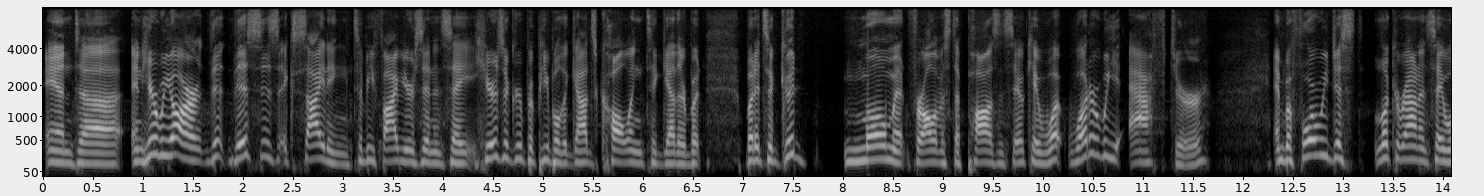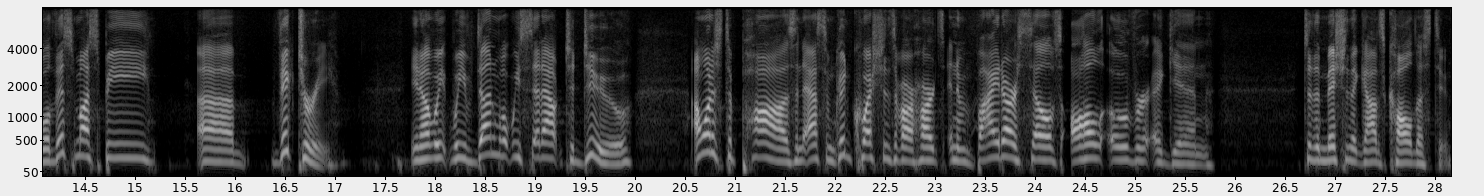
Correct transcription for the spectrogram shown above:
And, uh, and here we are. Th- this is exciting to be five years in and say, here's a group of people that God's calling together. But, but it's a good moment for all of us to pause and say, okay, what, what are we after? And before we just look around and say, well, this must be uh, victory, you know, we, we've done what we set out to do. I want us to pause and ask some good questions of our hearts and invite ourselves all over again to the mission that God's called us to.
